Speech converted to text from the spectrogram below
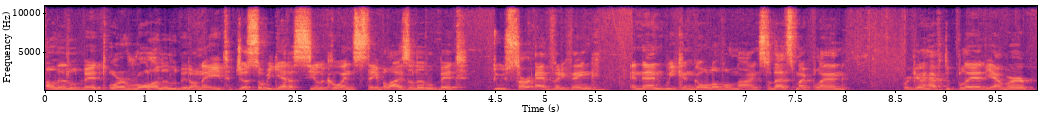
a little bit or roll a little bit on 8 just so we get a Silco and stabilize a little bit, do start everything, and then we can go level 9. So that's my plan. We're gonna have to play it. Yeah, we're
